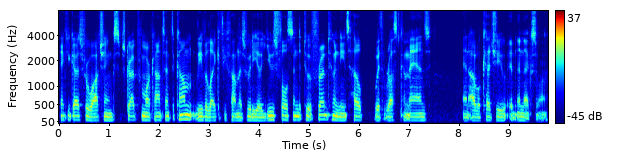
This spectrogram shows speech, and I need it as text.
Thank you guys for watching. Subscribe for more content to come. Leave a like if you found this video useful. Send it to a friend who needs help with Rust commands. And I will catch you in the next one.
